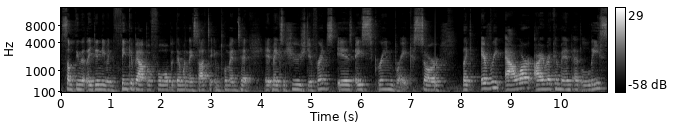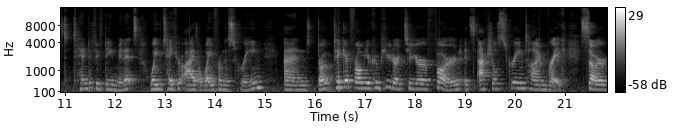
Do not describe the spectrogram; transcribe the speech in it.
something that they didn't even think about before, but then when they start to implement it, it makes a huge difference, is a screen break. So, like every hour, I recommend at least 10 to 15 minutes where you take your eyes away from the screen and don't take it from your computer to your phone. It's actual screen time break. So,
